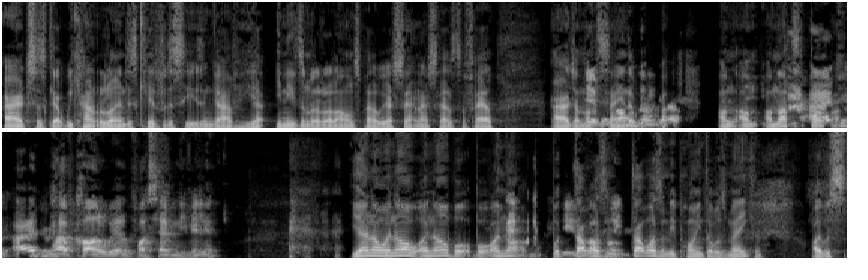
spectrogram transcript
Arch has got. We can't rely on this kid for the season, Gav. He he needs another loan spell. We are setting ourselves to fail. Arch, I'm not yeah, saying that. We, I'm, I'm I'm not. Arch would have Colwill for seventy million. Yeah, no, I know, I know, but but I'm not. But that wasn't that wasn't the point I was making. I was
